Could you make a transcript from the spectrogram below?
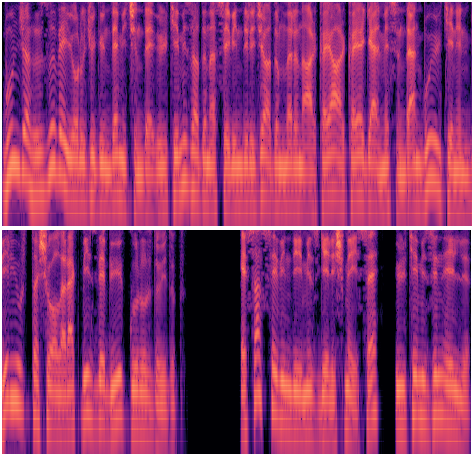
Bunca hızlı ve yorucu gündem içinde ülkemiz adına sevindirici adımların arkaya arkaya gelmesinden bu ülkenin bir yurttaşı olarak biz de büyük gurur duyduk. Esas sevindiğimiz gelişme ise, ülkemizin 50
